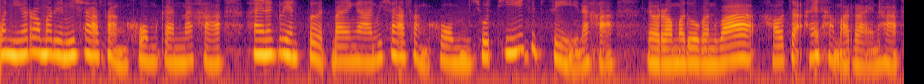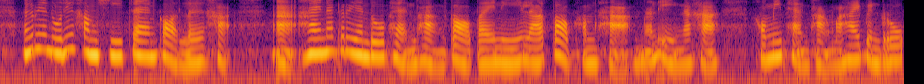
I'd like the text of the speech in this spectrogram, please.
วันนี้เรามาเรียนวิชาสังคมกันนะคะ ให้นักเรียนเปิดใบงานวิชาสังคมชุดที่ 14 นะคะ เดี๋ยวเรามาดูกันว่าเขาจะให้ทำอะไรนะคะ นักเรียนดูที่คำชี้แจงก่อนเลยค่ะอะ ให้นักเรียนดูแผนผังต่อไปนี้แล้วตอบคำถามนั่นเองนะคะ เขามีแผนผังมาให้เป็นรูป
